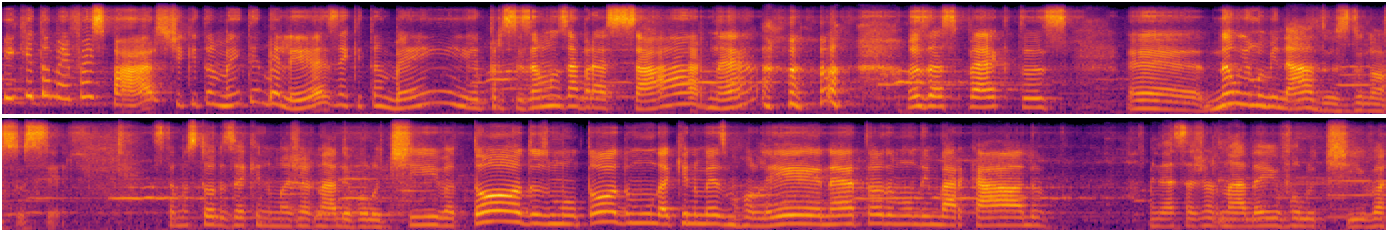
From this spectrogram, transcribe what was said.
e que também faz parte, que também tem beleza, e que também precisamos abraçar, né? os aspectos é, não iluminados do nosso ser. Estamos todos aqui numa jornada evolutiva, todos, todo mundo aqui no mesmo rolê, né? Todo mundo embarcado nessa jornada evolutiva.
